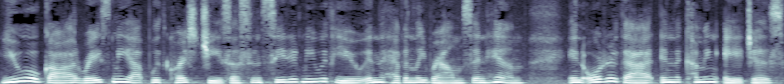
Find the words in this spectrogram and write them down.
You, O God, raised me up with Christ Jesus and seated me with you in the heavenly realms in Him, in order that, in the coming ages,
